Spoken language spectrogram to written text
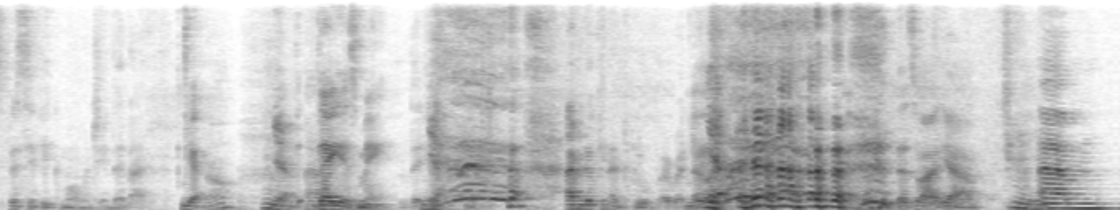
specific moment in their life. Yeah. You know? Yeah. they is me. They- Yeah. I'm looking at Gloop already. No. That's why, yeah. Um,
